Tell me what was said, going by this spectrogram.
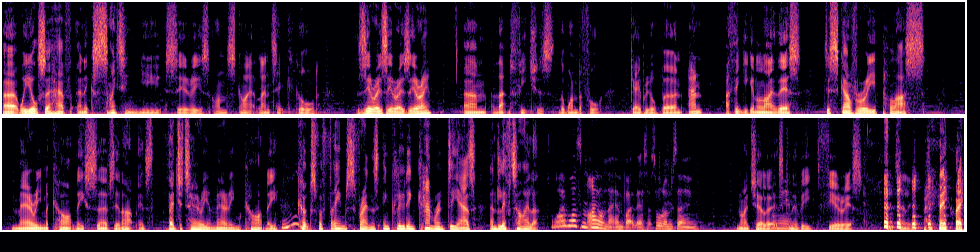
Uh, we also have an exciting new series on Sky Atlantic called Zero Zero Zero. Um, that features the wonderful Gabriel Byrne, and I think you're going to like this. Discovery Plus. Mary McCartney serves it up. It's vegetarian Mary McCartney mm. cooks for famous friends, including Cameron Diaz and Liv Tyler. Why wasn't I on that invite list? That's all I'm saying. Nigella is mean- going to be furious. I tell you. anyway,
